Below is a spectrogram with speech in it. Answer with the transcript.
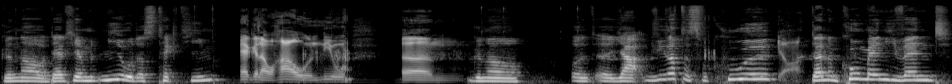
Genau, der hat hier mit Nio das Tech-Team. Ja, genau, Hao und Neo. Ähm, Genau. Und, äh, ja, wie gesagt, das war cool. Ja. Dann im Co-Main-Event,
